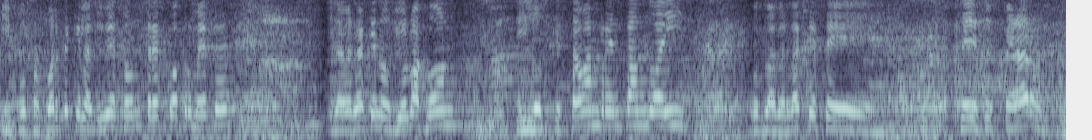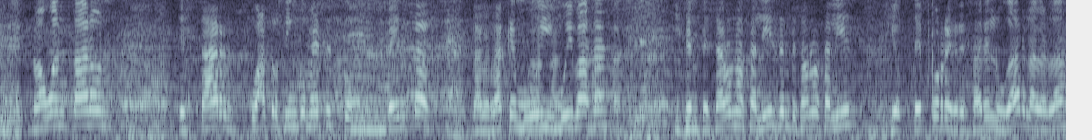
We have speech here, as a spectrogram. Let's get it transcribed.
Y pues acuérdate que las lluvias son 3, 4 meses. Y la verdad que nos dio el bajón. Y los que estaban rentando ahí, pues la verdad que se, se desesperaron, no aguantaron estar 4 o 5 meses con ventas, la verdad que muy, Bajas, muy bajas, bajas. y se empezaron a salir, se empezaron a salir y opté por regresar el lugar, la verdad.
